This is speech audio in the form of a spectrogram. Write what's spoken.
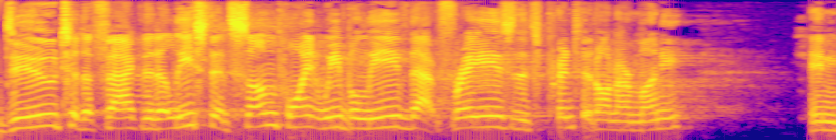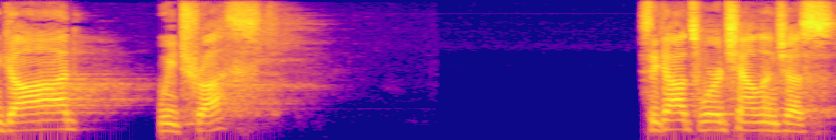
due to the fact that at least at some point we believe that phrase that's printed on our money, in God we trust? See, God's word challenges us,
